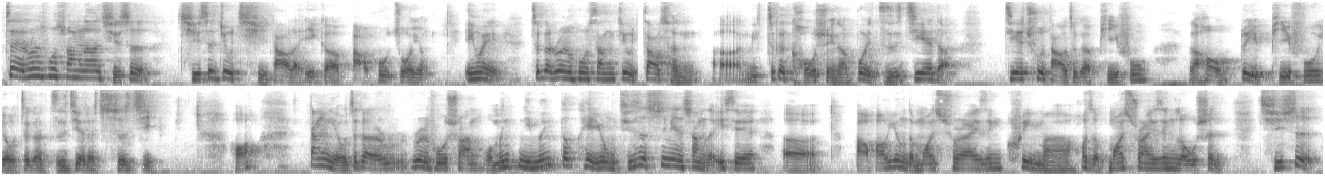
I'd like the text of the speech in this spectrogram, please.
这润肤霜呢，其实。其实就起到了一个保护作用，因为这个润肤霜就造成呃，你这个口水呢不会直接的接触到这个皮肤，然后对皮肤有这个直接的刺激。哦，当有这个润肤霜，我们你们都可以用，其实市面上的一些呃宝宝用的 moisturizing cream 啊，或者 moisturizing lotion，其实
